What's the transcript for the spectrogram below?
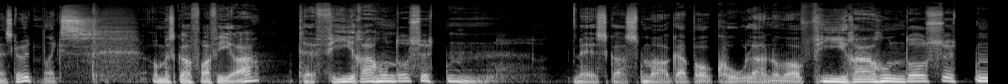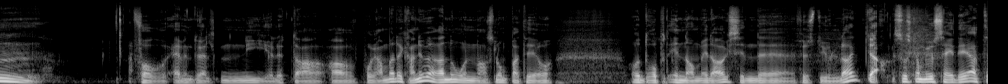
Vi skal utenriks. Og vi skal fra 4 til 417. Vi skal smake på cola nummer 417. For eventuelt nye lyttere av programmet. Det kan jo være noen har slumpa til å og droppet innom i dag, siden det er første juledag. Ja. Så skal vi jo si det at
